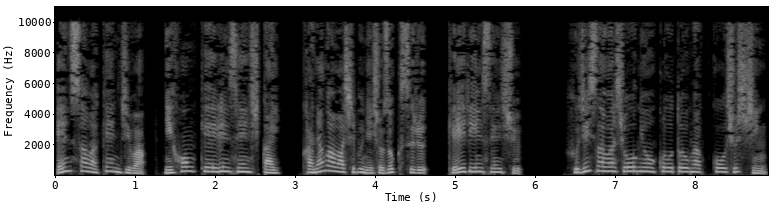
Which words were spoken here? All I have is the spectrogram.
遠沢健二は日本競輪選手会神奈川支部に所属する競輪選手。藤沢商業高等学校出身。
